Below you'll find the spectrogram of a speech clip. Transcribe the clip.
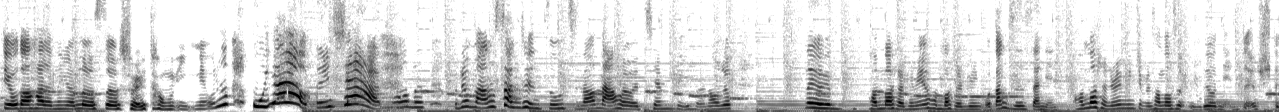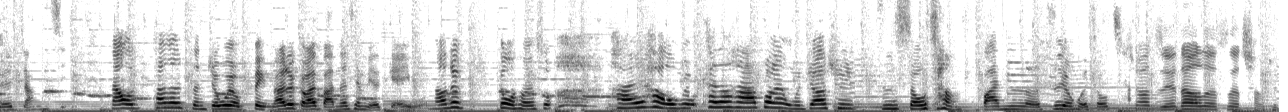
丢到他的那个垃圾水桶里面，我就说不要，等一下，然后呢，我就马上上前阻止，然后拿回我铅笔盒，然后就那个环保小精灵，环保小精灵我当时是三年级，环保小精灵基本上都是五六年级的学长姐，然后他那可能觉得我有病，然后就赶快把那铅笔盒给我，然后就跟我同学说。还好我没有看到他，不然我们就要去资收厂翻了，资源回收厂，就要直接到垃圾场去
